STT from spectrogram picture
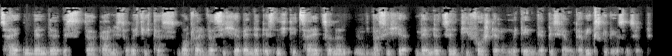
Zeitenwende ist da gar nicht so richtig das Wort, weil was sich hier wendet, ist nicht die Zeit, sondern was sich hier wendet, sind die Vorstellungen, mit denen wir bisher unterwegs gewesen sind.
